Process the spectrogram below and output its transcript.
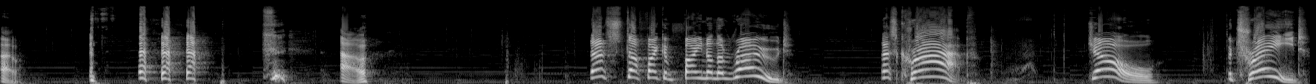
Oh. oh. That's stuff I can find on the road! That's crap! Joe! Betrayed!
